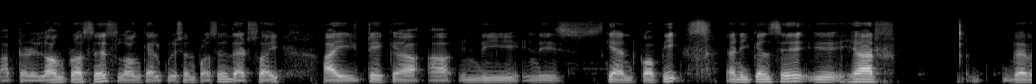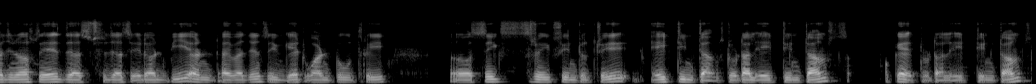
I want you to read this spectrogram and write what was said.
after a long process long calculation process. That's why i take uh, uh, in the in this scanned copy. And you can say uh, here divergence of say just just a dot b and divergence you get 1 2 3 uh, 6 6 into 3 18 terms. Total 18 terms. Okay total 18 terms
